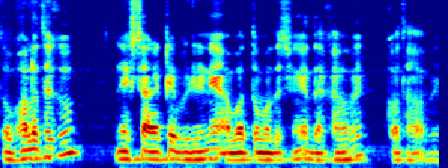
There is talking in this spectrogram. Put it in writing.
তো ভালো থেকো। নেক্সট আরেকটা ভিডিও নিয়ে আবার তোমাদের সঙ্গে দেখা হবে, কথা হবে।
